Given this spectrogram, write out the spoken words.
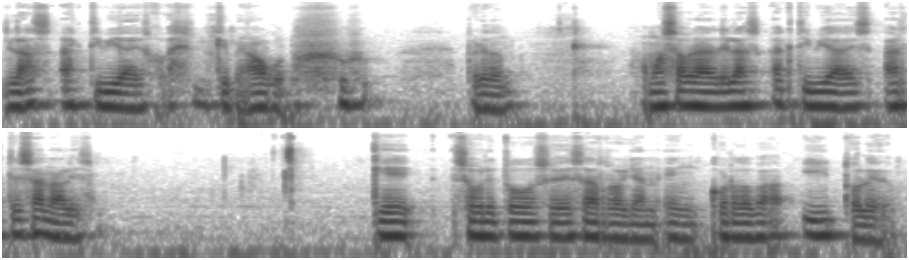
las actividades, joder, que me hago, perdón. Vamos a hablar de las actividades artesanales que sobre todo se desarrollan en Córdoba y Toledo.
